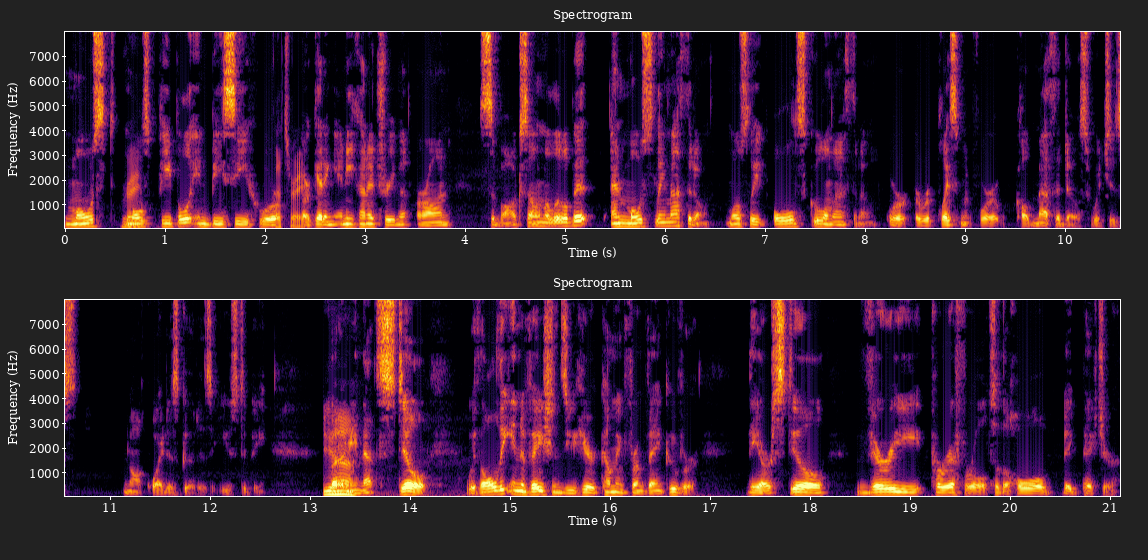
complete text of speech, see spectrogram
Most right. most people in BC who are, right. are getting any kind of treatment are on Suboxone a little bit, and mostly methadone, mostly old school methadone, or a replacement for it called methadose, which is not quite as good as it used to be. Yeah. But I mean, that's still with all the innovations you hear coming from Vancouver, they are still very peripheral to the whole big picture.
